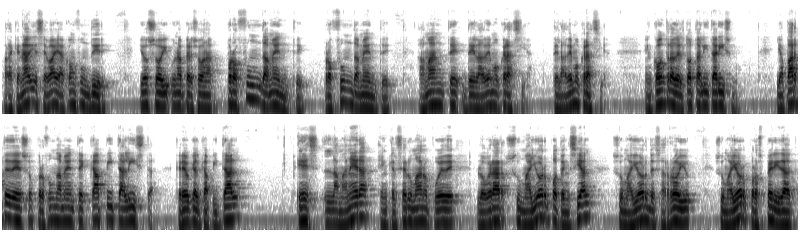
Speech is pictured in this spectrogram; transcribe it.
para que nadie se vaya a confundir. Yo soy una persona profundamente, profundamente amante de la democracia, de la democracia, en contra del totalitarismo. Y aparte de eso, profundamente capitalista. Creo que el capital es la manera en que el ser humano puede lograr su mayor potencial, su mayor desarrollo, su mayor prosperidad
